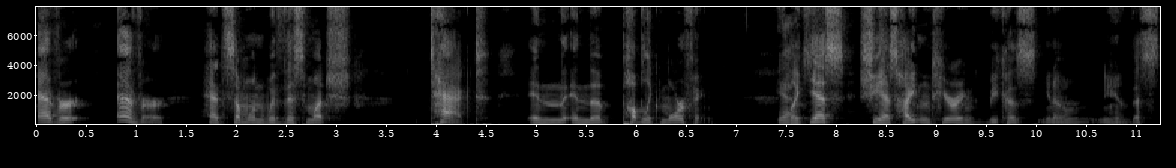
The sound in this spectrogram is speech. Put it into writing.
ever, ever had someone with this much tact in in the public morphing. Yeah. Like, yes, she has heightened hearing because you know, you know that's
